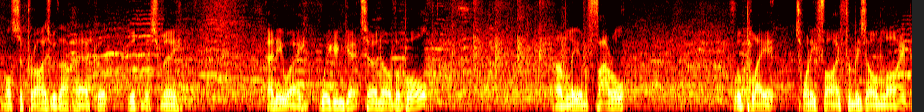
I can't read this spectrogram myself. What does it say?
I'm not surprised with that haircut. Goodness me. Anyway, Wigan get turnover ball. And Liam Farrell will play it 25 from his own line.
